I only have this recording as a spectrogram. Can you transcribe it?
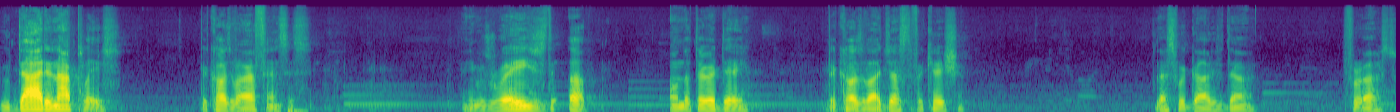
who died in our place because of our offenses. He was raised up on the third day because of our justification. That's what God has done for us.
